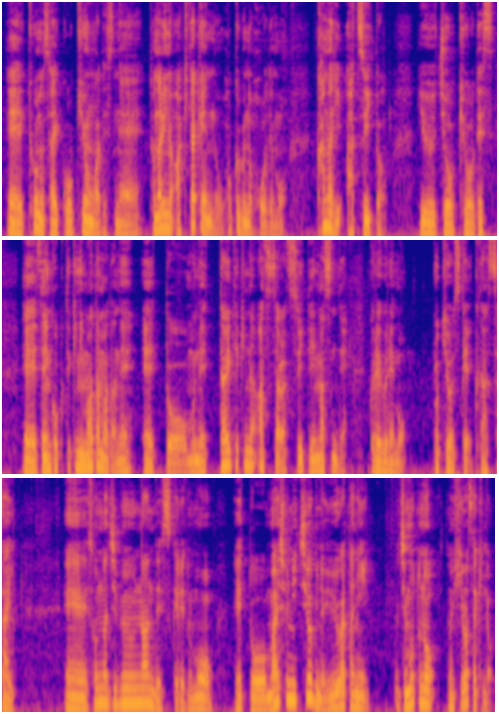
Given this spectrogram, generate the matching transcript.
えー今日の最高気温がですね、隣の秋田県の北部の方でもかなり暑いという状況です。えー全国的にまだまだね、えーっと、もう熱帯的な暑さが続いていますんで、くれぐれもお気をつけください。えーそんな自分なんですけれども、えっと、毎週日曜日の夕方に地元のの弘前の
